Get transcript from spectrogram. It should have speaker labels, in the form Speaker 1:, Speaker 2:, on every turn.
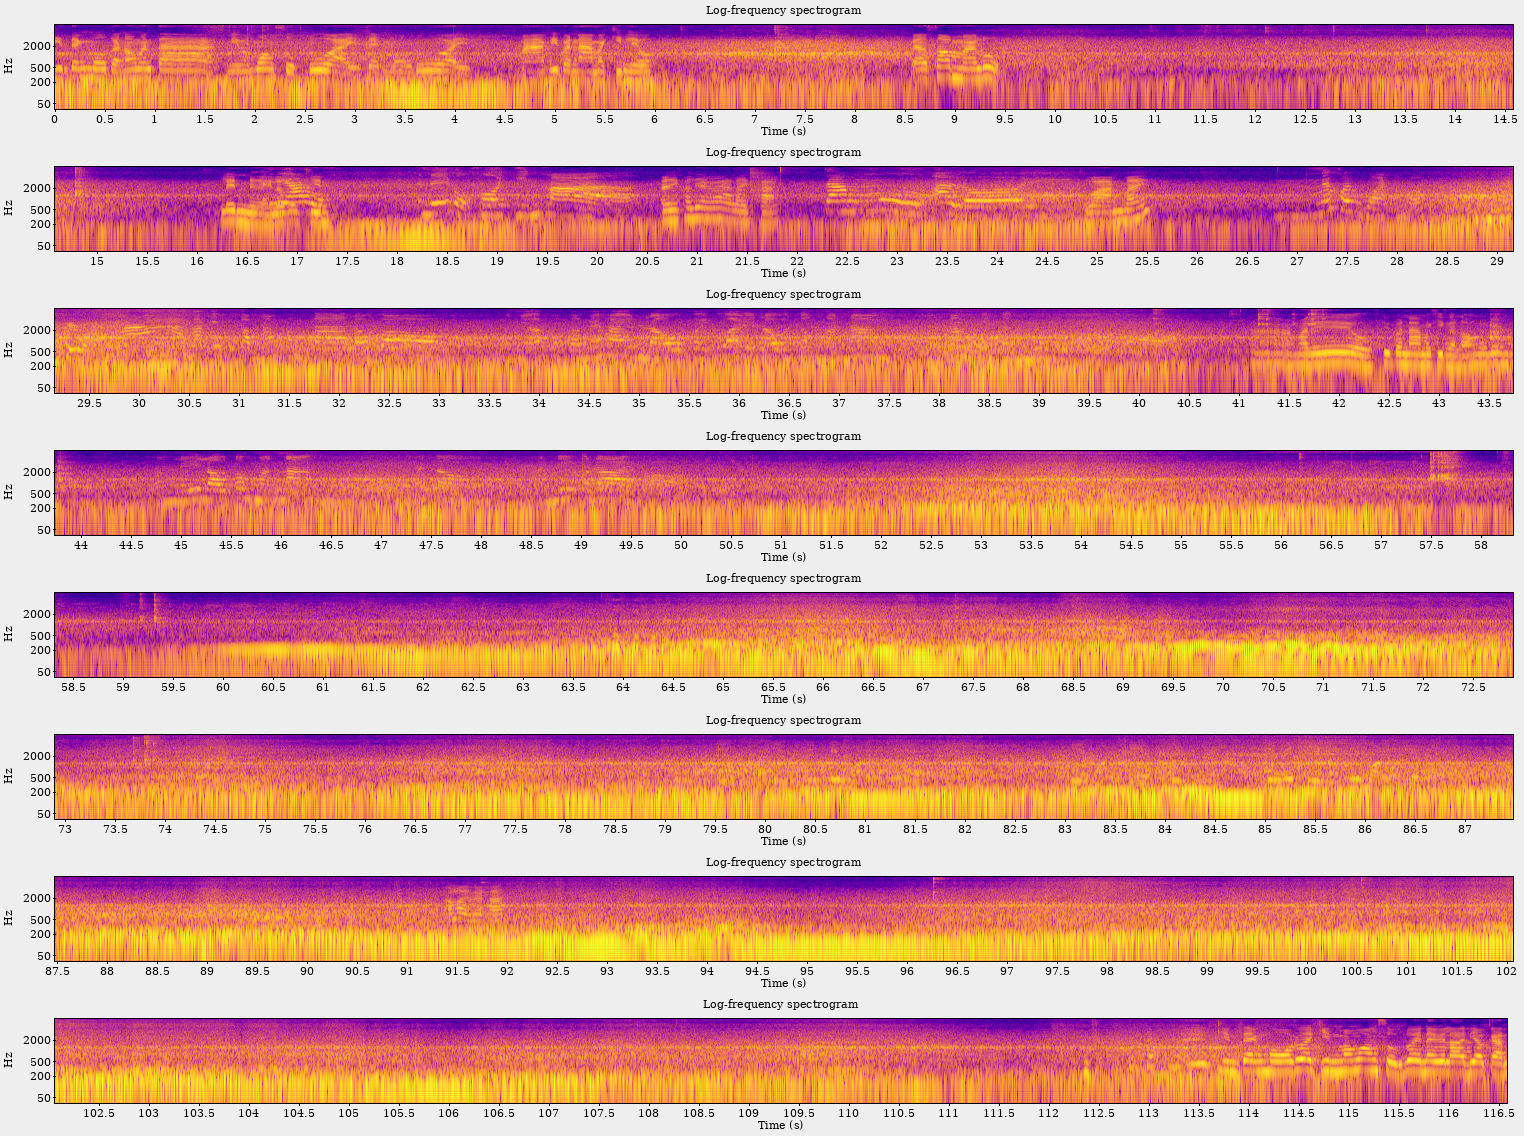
Speaker 1: กินแตงโมกับน้องมันตา มีมะม่วงสุกด้วย แตงโมด้วย มาพี่ปนามากินเร็วไปเอาซ่อมมาลูก เล่นเหนื่อยแล้วก็กิน
Speaker 2: อันนี้หนูเคยกินค่ะ
Speaker 1: อันนี้เขาเรียกว่าอะไรคะ
Speaker 2: จังหมูอร่อย
Speaker 1: หวานไหม
Speaker 2: อืมไม่ค่อยหวานนะคะ
Speaker 1: ไม่ค่อยหวาน
Speaker 2: มามากินกับน้ำปังตาแล้วก็อันเนี้ยป๊าป๊าไม่ให้เราไปด้วยเราต้องมานั่งนั่งกินแตงโม
Speaker 1: อ่า มาเร็วพี่ปนามากินกับน้องเร็วๆมา
Speaker 2: อันนี้เราต้องมานั่งไม่ต้องอันนี้ก็ได้ค่ะ
Speaker 1: พี่ห่วงพี่ห่วงเกมพี่พี่ไม่กินพี่ห่วงเกมอร่อยไหมคะ กินแตงโมด้วยกินมะม่วงสุกด้วยในเวลาเดียวกัน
